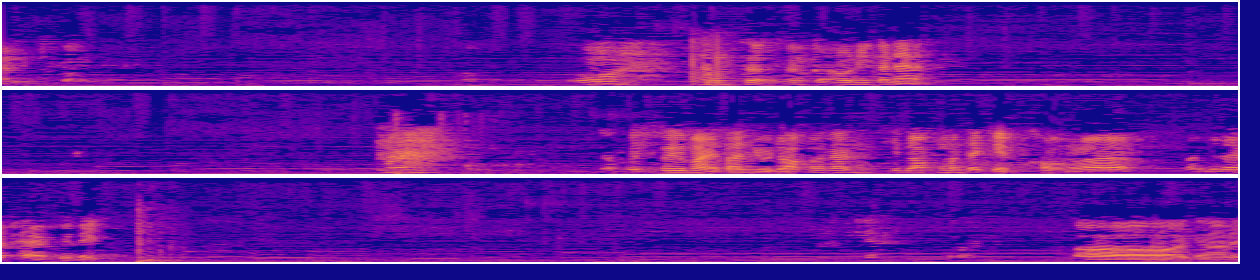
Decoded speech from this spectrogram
มันโอ้ทางเถอะงั้นก็เอานี้ก็ได้มาเดี๋ยวไปซื้อใหม่ตอนอยู่ด็อกแล้วกัน ที่ด็อกมันจะเก็บของแล้ว มันจะได้แพงขึ้นอีกเอ่อยังอะไร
